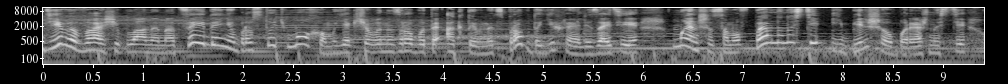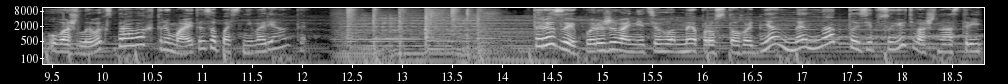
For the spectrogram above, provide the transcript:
Діви, ваші плани на цей день обростуть мохом, якщо ви не зробите активних спроб до їх реалізації. Менше самовпевненості і більше обережності. У важливих справах тримайте запасні варіанти. Терези, переживання цього непростого дня не надто зіпсують ваш настрій.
